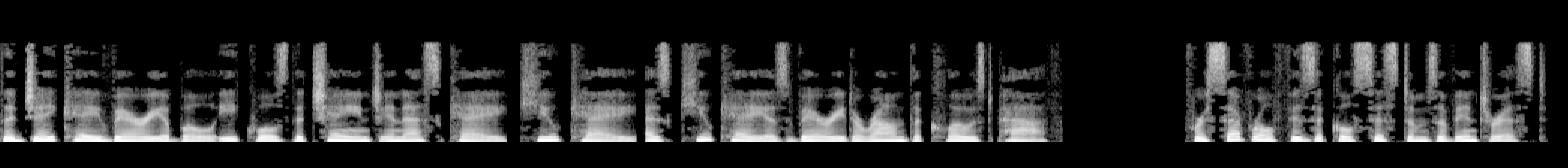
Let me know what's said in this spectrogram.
The jk variable equals the change in sk qk as qk is varied around the closed path. For several physical systems of interest,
